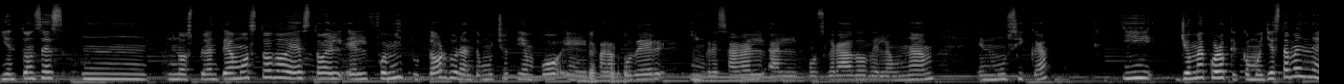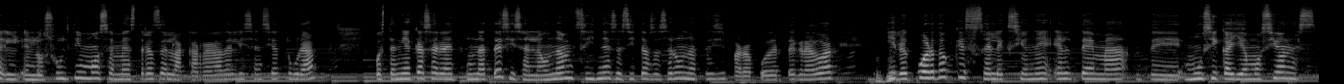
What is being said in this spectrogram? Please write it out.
Y entonces mm, nos planteamos todo esto, él, fue mi tutor durante mucho tiempo eh, para poder ingresar al, posgrado de la UNAM en música. Y yo me acuerdo que como ya estaba en, los últimos semestres de la carrera de licenciatura, pues tenía que hacer una tesis. En la UNAM sí necesitas hacer una tesis para poderte graduar. Y recuerdo que seleccioné el tema de música y emociones.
